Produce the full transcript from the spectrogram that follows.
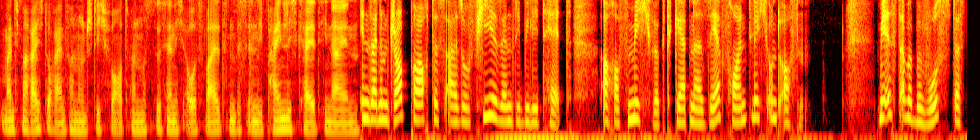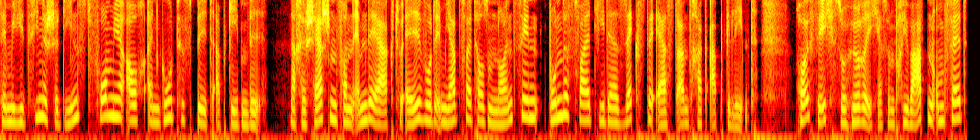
Manchmal reicht auch einfach nur ein Stichwort. Man muss das ja nicht auswalzen bis in die Peinlichkeit hinein. In seinem Job braucht es also viel Sensibilität. Auch auf mich wirkt Gärtner sehr freundlich und offen. Mir ist aber bewusst, dass der medizinische Dienst vor mir auch ein gutes Bild abgeben will. Nach Recherchen von MDR aktuell wurde im Jahr 2019 bundesweit jeder sechste Erstantrag abgelehnt. Häufig, so höre ich es im privaten Umfeld,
